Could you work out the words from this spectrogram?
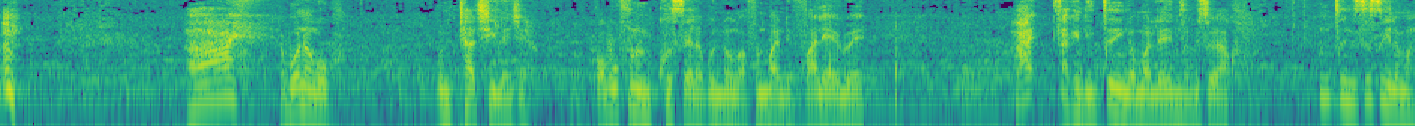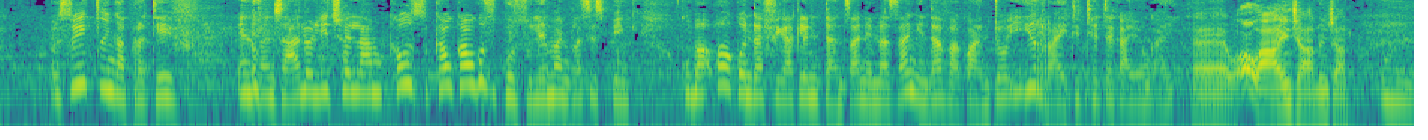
Mm. Hayi, yabona ngoku undithathile nje. Kwaba ufuna undikhusela kwinto ongafuni uba ndivalelwe. Hayi, sake ndiyicinga mali le ngcebiso yakho. Undicingisisile mani. Usuyicinga Bradave. Enza njalo litsho lam. Khawukuziguzule mani xa sisipinki kuba oko ndafika kule mdantsane mna zange ndava kwanto i-right ithethekayo ngayo. Eh, oh hayi njalo njalo. Mm.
